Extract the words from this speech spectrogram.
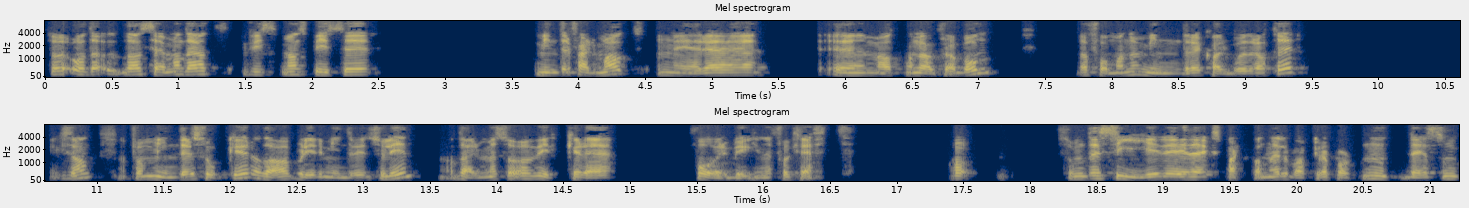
Så, og da, da, ser man det at hvis man spiser mindre ferdigmat, mer eh, mat man lager fra bånn, da får man jo mindre karbohydrater. Ikke sant? Får mindre sukker, og da blir det mindre insulin. Og dermed så virker det forebyggende for kreft. Og som det sier i det ekspertpanelet bak rapporten, det som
